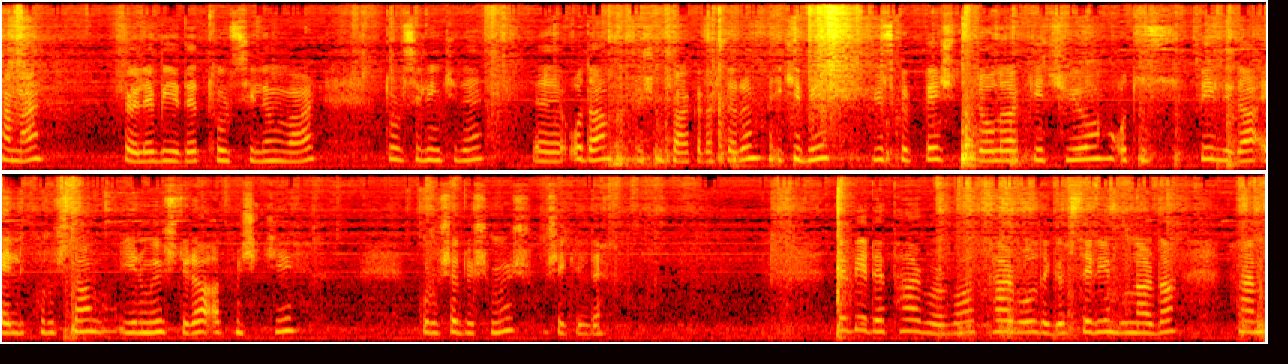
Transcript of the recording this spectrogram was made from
Hemen şöyle bir de Tursil'im var. Tursil'inki de e, o da düşmüş arkadaşlarım. 2145 lira olarak geçiyor. 31 lira 50 kuruştan 23 lira 62 kuruşa düşmüş bu şekilde. Ve bir de Perbol var. Perbol'u da göstereyim. Bunlar da hem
